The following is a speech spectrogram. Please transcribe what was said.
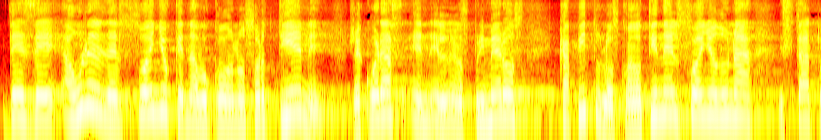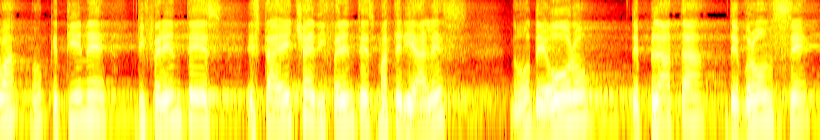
desde aún desde el sueño que Nabucodonosor tiene. ¿Recuerdas en, en los primeros capítulos cuando tiene el sueño de una estatua, ¿no? que tiene diferentes está hecha de diferentes materiales, ¿no? De oro, de plata, de bronce,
